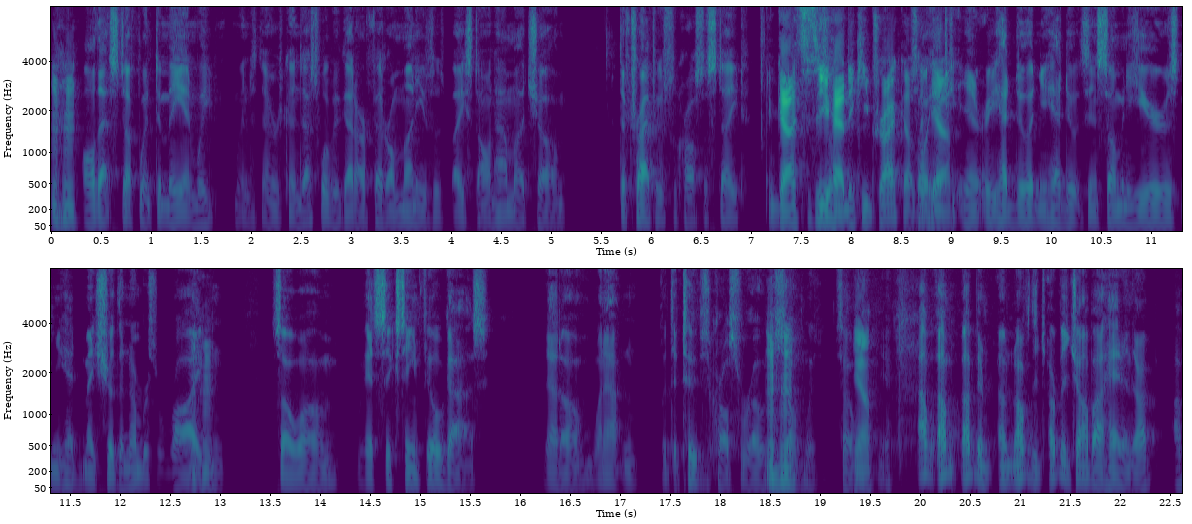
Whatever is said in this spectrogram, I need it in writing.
Mhm. all that stuff went to me, and we went to there, and that's where we got our federal monies was based on how much um, the traffic was across the state. Gotcha. So you So- had to keep track of So it. you, Yeah. you, know, you had to do it, and you had to do it in so many years, and you had to make sure the numbers were right. Mhm. And so um, we had 16 field guys that uh, went out and put the tubes across the road. Mhm. So, we, so Yeah. I, I'm- I've been uh, over the, over the job I had in there. I, I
